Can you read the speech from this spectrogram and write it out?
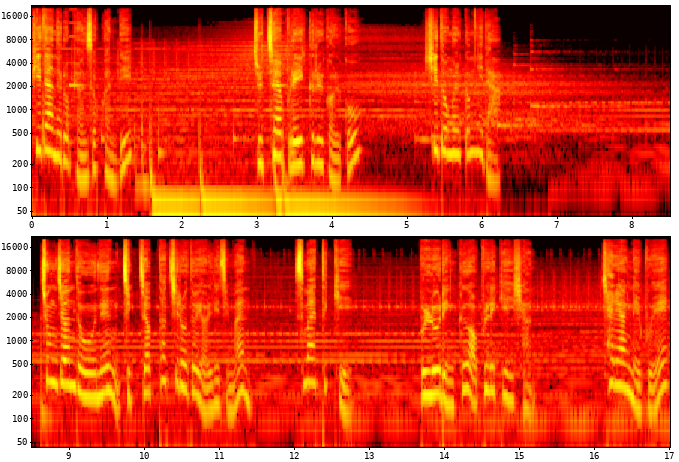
피단으로 변속한 뒤 주차 브레이크를 걸고 시동을 끕니다. 충전 도어는 직접 터치로도 열리지만 스마트키, 블루링크 어플리케이션, 차량 내부의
